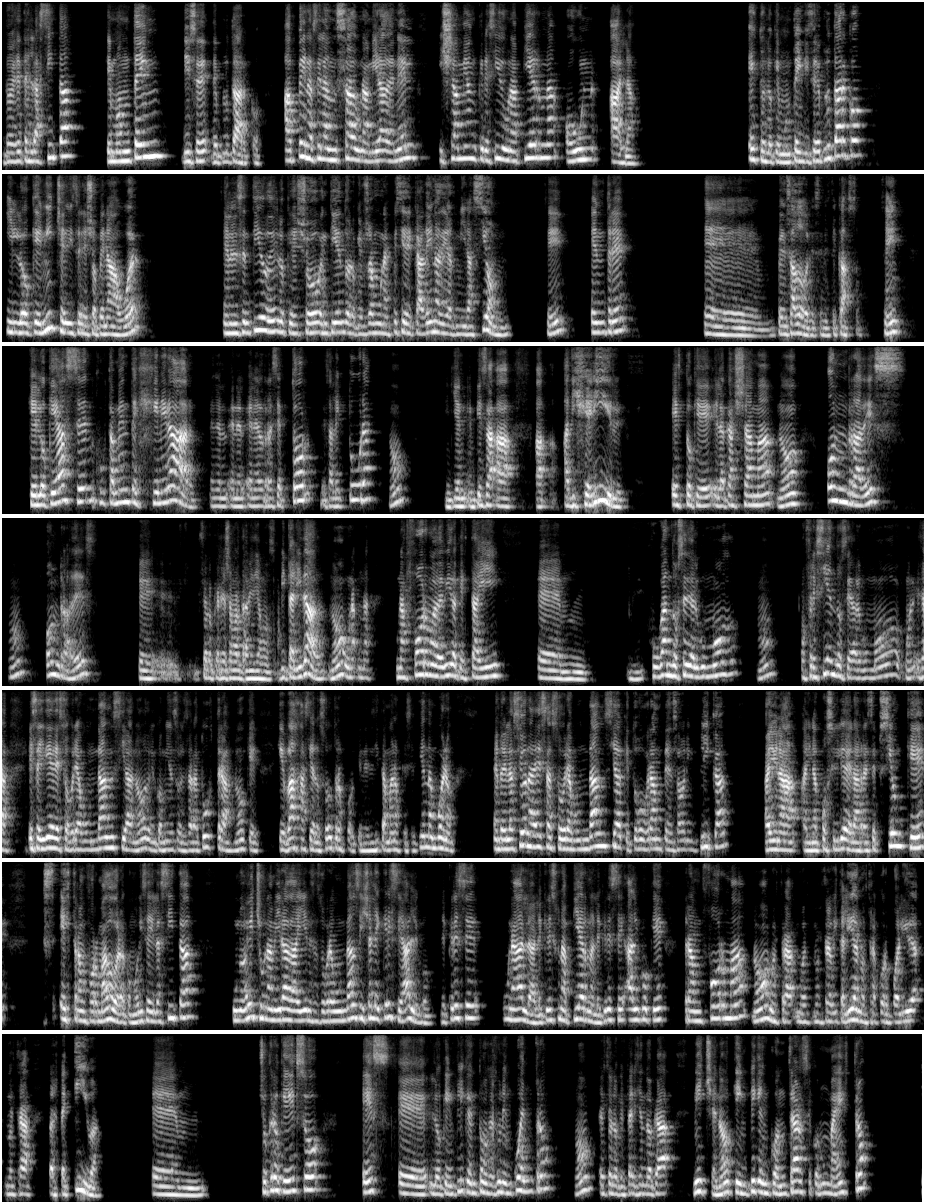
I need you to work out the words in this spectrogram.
Entonces, esta es la cita que Montaigne dice de Plutarco. Apenas he lanzado una mirada en él y ya me han crecido una pierna o un ala. Esto es lo que Montaigne dice de Plutarco y lo que Nietzsche dice de Schopenhauer, en el sentido de lo que yo entiendo, lo que yo llamo una especie de cadena de admiración, ¿sí? Entre eh, pensadores, en este caso, ¿sí? Que lo que hacen justamente es generar en el, receptor de esa lectura, ¿no? En quien empieza a, digerir esto que él acá llama, ¿no? Honradez, ¿no? Honradez, que yo lo querría llamar también, digamos, vitalidad, ¿no? Una, forma de vida que está ahí em, jugándose de algún modo, ¿no? ofreciéndose de algún modo, con esa, esa, idea de sobreabundancia ¿no? del comienzo de Zaratustra, ¿no? que, que baja hacia los otros porque necesita manos que se tiendan. Bueno, en relación a esa sobreabundancia que todo gran pensador implica, hay una, hay una posibilidad de la recepción que es, es transformadora, como dice ahí la cita, uno echa una mirada ahí en esa sobreabundancia y ya le crece algo, le crece una ala, le crece una pierna, le crece algo que transforma nuestra, vitalidad, nuestra corporalidad, nuestra perspectiva. Em, yo creo que eso es eh, lo que implica entonces un encuentro, ¿no? Esto es lo que está diciendo acá Nietzsche, ¿no? Que implica encontrarse con un maestro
